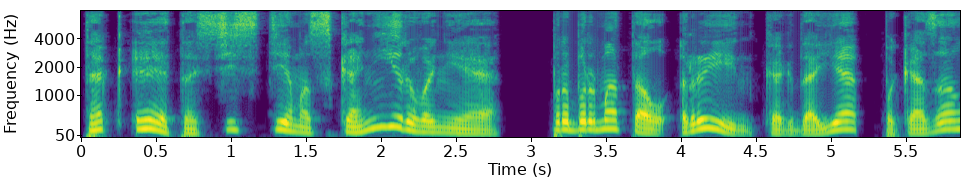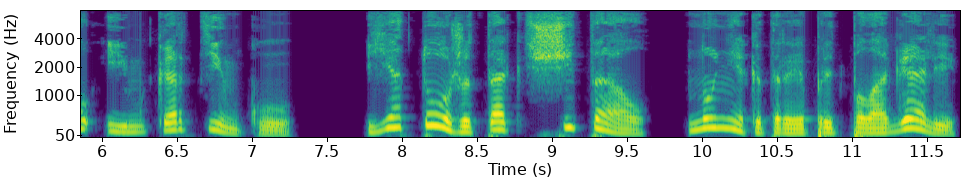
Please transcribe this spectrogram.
Так это система сканирования, пробормотал Рейн, когда я показал им картинку. Я тоже так считал, но некоторые предполагали,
